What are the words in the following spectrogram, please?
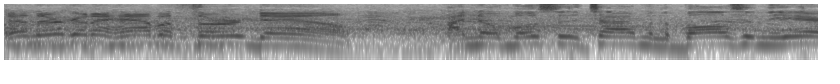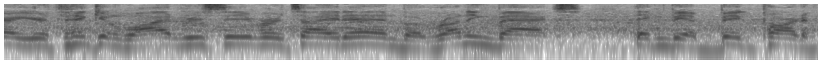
and they're going to have a third down. I know most of the time when the ball's in the air, you're thinking wide receiver, tight end, but running backs, they can be a big part of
